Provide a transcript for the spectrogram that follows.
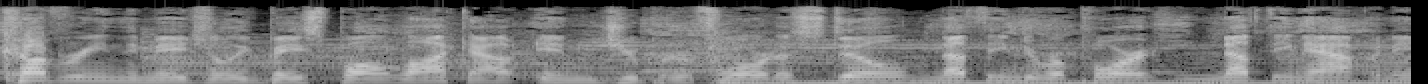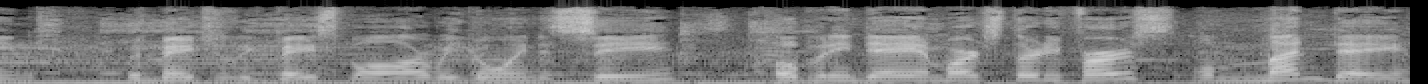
covering the Major League Baseball lockout in Jupiter, Florida. Still nothing to report, nothing happening with Major League Baseball. Are we going to see opening day on March 31st? Well, Monday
